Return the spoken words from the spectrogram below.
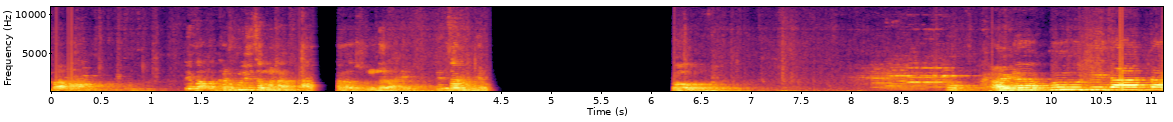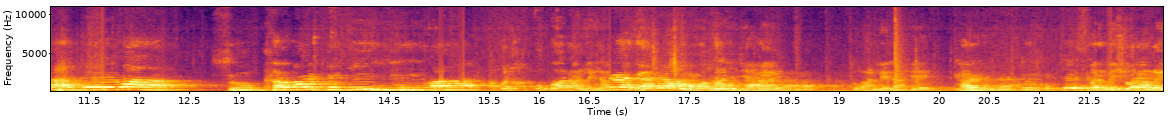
बाबा ते बाबा खडकुलीचं म्हणा सुंदर आहे. ते चालू ठेव. हो. खडकुली जाता देवा सुख वाट जीवा. आपण उपहार आणलेला उपहार आहे. तो आणलेला आहे. तुमचे परमेश्वराने.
